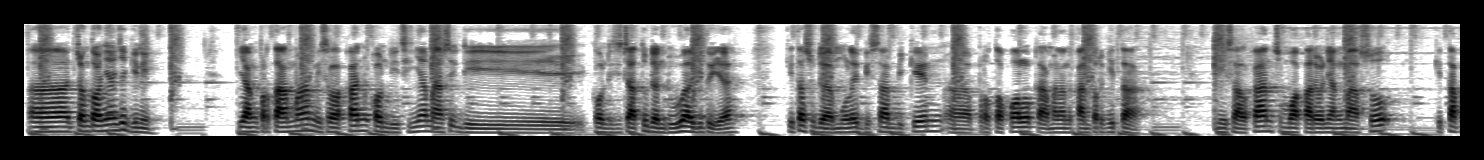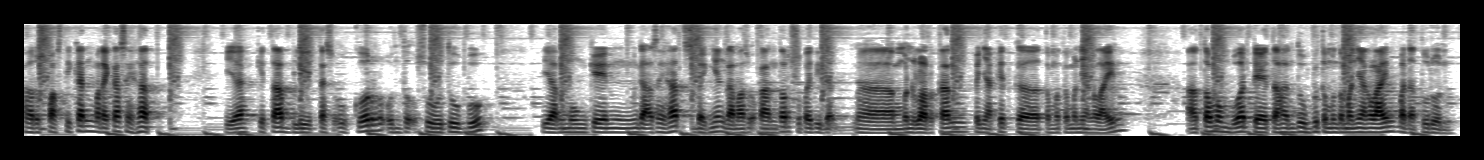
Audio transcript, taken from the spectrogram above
Uh, contohnya aja gini, yang pertama misalkan kondisinya masih di kondisi satu dan dua gitu ya, kita sudah mulai bisa bikin uh, protokol keamanan kantor kita. Misalkan semua karyawan yang masuk, kita harus pastikan mereka sehat. Ya, kita beli tes ukur untuk suhu tubuh yang mungkin nggak sehat sebaiknya nggak masuk kantor supaya tidak uh, menularkan penyakit ke teman-teman yang lain atau membuat daya tahan tubuh teman-teman yang lain pada turun.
